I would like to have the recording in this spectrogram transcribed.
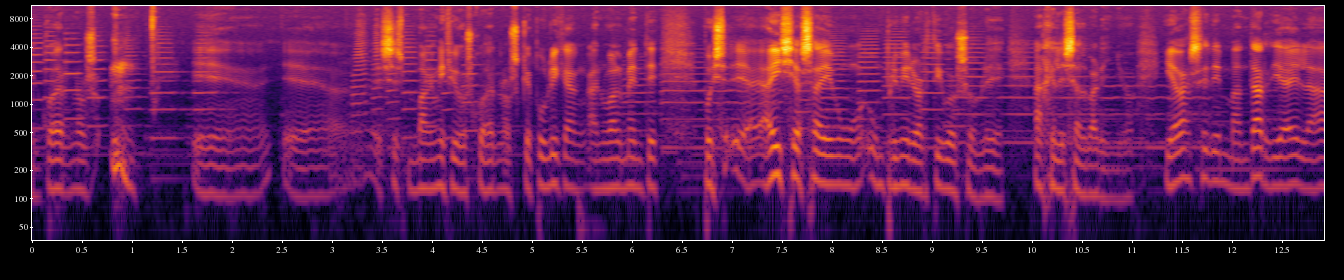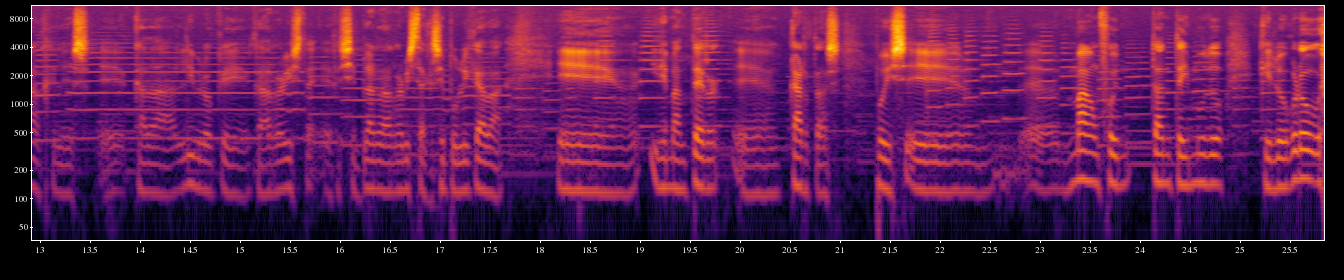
en cuadernos eh, eh, eses magníficos cuadernos que publican anualmente, pois eh, aí xa sae un, un primeiro artigo sobre Ángeles Alvariño. E a base de mandarlle a ela Ángeles eh, cada libro que cada revista, exemplar da revista que se publicaba eh, e de manter eh, cartas pois eh, eh, Man foi tan teimudo que logrou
